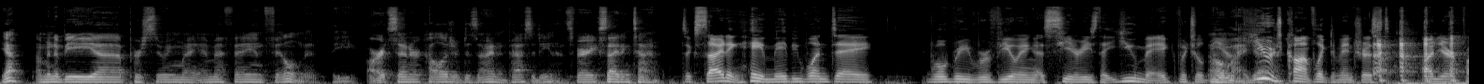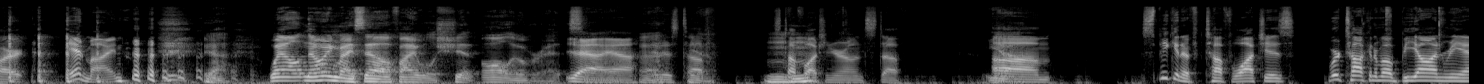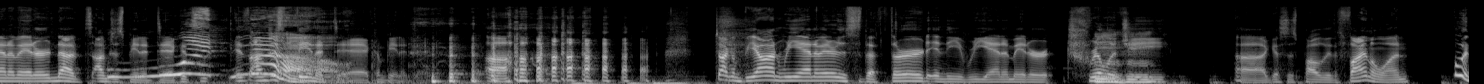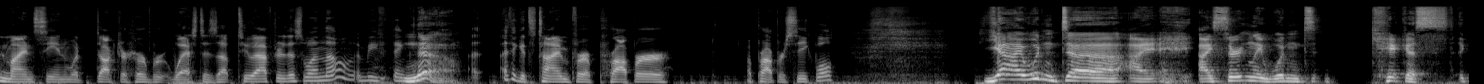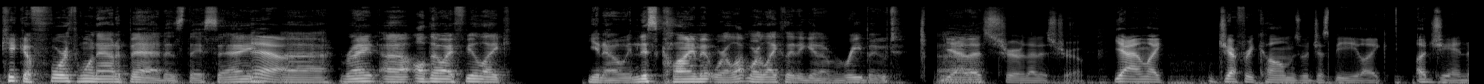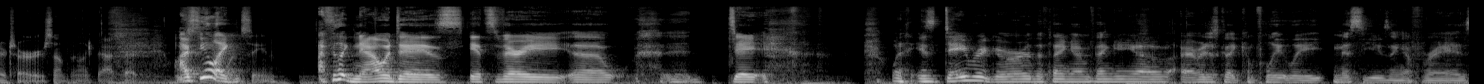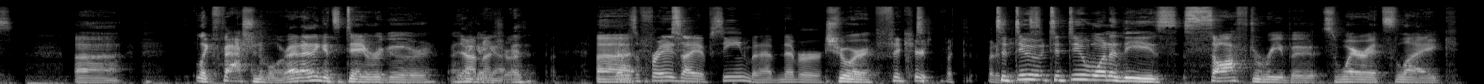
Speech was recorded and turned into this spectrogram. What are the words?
yeah, I'm gonna be uh, pursuing my MFA in film at the Art Center College of Design in Pasadena. It's a very exciting time. It's exciting. Hey, maybe one day we'll be reviewing a series that you make, which will be Oh a God. huge conflict of interest on your part and mine. Yeah. Well, knowing myself, I will shit all over it. so, yeah, yeah, uh, it is tough. yeah. It's tough Mhm. watching your own stuff. Yeah. Um, speaking of tough watches, we're talking about Beyond Reanimator. No, I'm just being a dick. It's, What? it's, I'm just being a dick. I'm being a dick. uh, talking Beyond Reanimator. This is the third in the Reanimator trilogy. Mm-hmm. Uh, I guess it's probably the final one. I wouldn't mind seeing what Dr. Herbert West is up to after this one, though. I'd be thinking. no. I- I think it's time for a proper a proper sequel. Yeah, I wouldn't. Uh, I I certainly wouldn't kick a kick a fourth one out of bed, as they say. Yeah. Uh, right. Uh, although I feel like, you know, in this climate, we're a lot more likely to get a reboot. yeah, Uh, that's true. That is true. Yeah, and like Jeffrey Combs would just be like a janitor or something like that. That I feel like- scene. I feel like nowadays it's very uh, day. What is de rigueur the thing I'm thinking of? I'm just like completely misusing a phrase. Uh, like fashionable, right? I think it's de rigueur. I Yeah, think I'm I got- sure. Uh, That is a phrase I have seen but have never sure. figured. What, what it to means. do to do one of these soft reboots where it's like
